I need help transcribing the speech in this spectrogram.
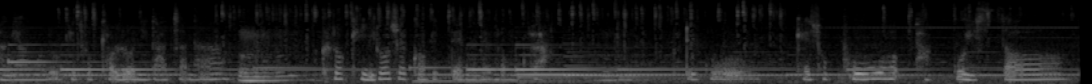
방향으로 계속 결론이 나잖아. 음, 그렇게 이루어질 거기 때문에 그런 거야. 그리고 계속 보호받고 있어.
